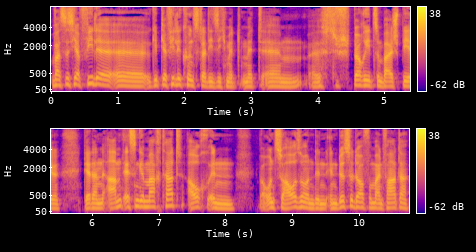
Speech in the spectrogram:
Was es ja viele, äh, gibt ja viele Künstler, die sich mit, mit ähm, äh, Spörri zum Beispiel, der dann Abendessen gemacht hat, auch in, bei uns zu Hause und in, in Düsseldorf, wo mein Vater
